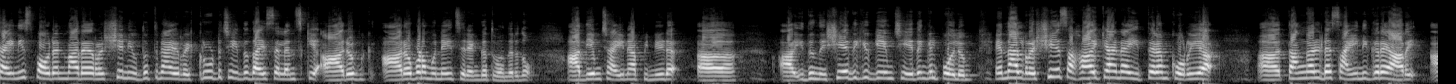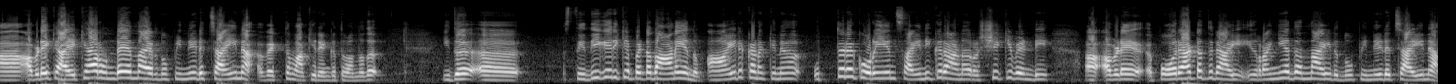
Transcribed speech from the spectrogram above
ചൈനീസ് പൗരന്മാരെ റഷ്യൻ യുദ്ധത്തിനായി റിക്രൂട്ട് ചെയ്തതായി സെലൻസ്കി ആരോപ ആരോപണം ഉന്നയിച്ച് രംഗത്ത് വന്നിരുന്നു. ആദ്യം ചൈന പിന്നീട് ഇത് നിഷേധിക്കുകയും ചെയ്തെങ്കിൽ പോലും എന്നാൽ റഷ്യയെ സഹായിക്കാനായി ഇത്തരം കൊറിയ തങ്ങളുടെ സൈനികരെ അറി അവിടേക്ക് അയക്കാറുണ്ട് എന്നായിരുന്നു പിന്നീട് ചൈന വ്യക്തമാക്കി രംഗത്ത് വന്നത്. ഇത് സ്ഥിരീകരിക്കപ്പെട്ടതാണ് എന്നും ആയിരക്കണക്കിന് ഉത്തര കൊറിയൻ സൈനികരാണ് റഷ്യയ്ക്ക് വേണ്ടി അവിടെ പോരാട്ടത്തിനായി ഇറങ്ങിയതെന്നായിരുന്നു പിന്നീട് ചൈന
